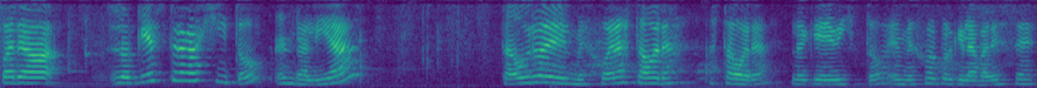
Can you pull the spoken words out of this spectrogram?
Para lo que es trabajito, en realidad, Tauro es el mejor hasta ahora, hasta ahora, lo que he visto, el mejor porque le aparece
